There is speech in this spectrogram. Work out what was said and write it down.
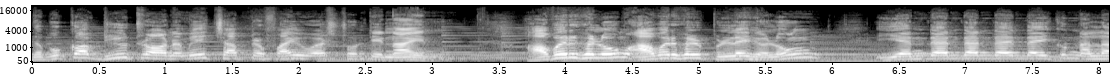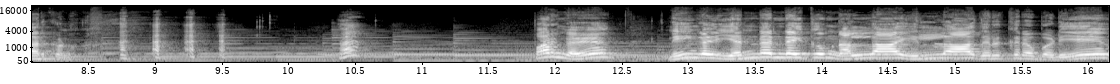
The book of Deuteronomy chapter five verse twenty nine அவர்களும் அவர்கள் பிள்ளைகளும் என்றைக்கும் நல்லா இருக்கணும். பாருங்கள் நீங்கள் என்றென்றைக்கும் நல்லா இல்லாதிருக்கிறபடி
